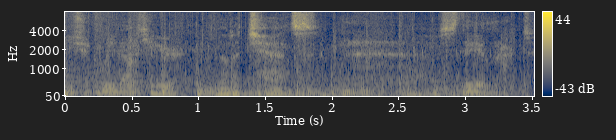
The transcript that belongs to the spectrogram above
You should wait out here. Not a chance. Stay alert.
